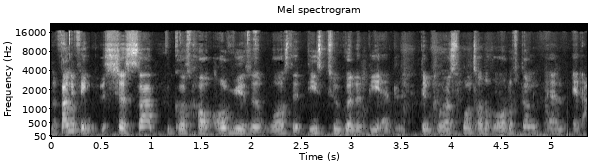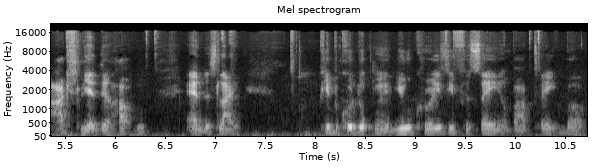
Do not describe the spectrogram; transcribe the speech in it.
the funny thing, it's just sad because how obvious it was that these two are gonna be at the worst ones out of all of them, and it actually did happen. And it's like people could look at you crazy for saying about Tate, but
